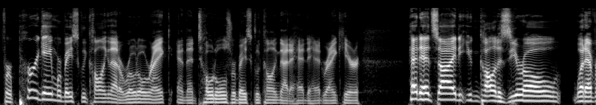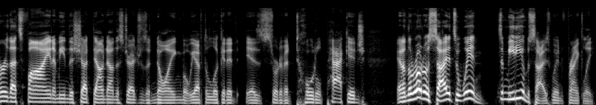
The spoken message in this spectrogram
for per game, we're basically calling that a roto rank. And then totals, we're basically calling that a head to head rank here. Head to head side, you can call it a zero, whatever, that's fine. I mean, the shutdown down the stretch was annoying, but we have to look at it as sort of a total package. And on the roto side, it's a win. It's a medium sized win, frankly.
